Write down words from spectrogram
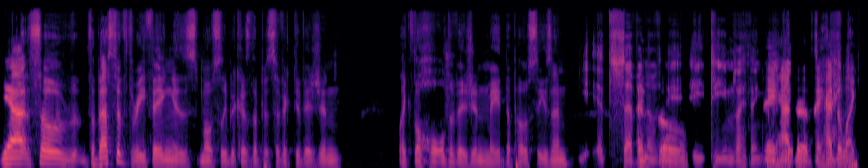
yeah. So the best of three thing is mostly because the Pacific Division, like the whole division, made the postseason. It's seven And of the eight, teams. I think They had to they had to like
